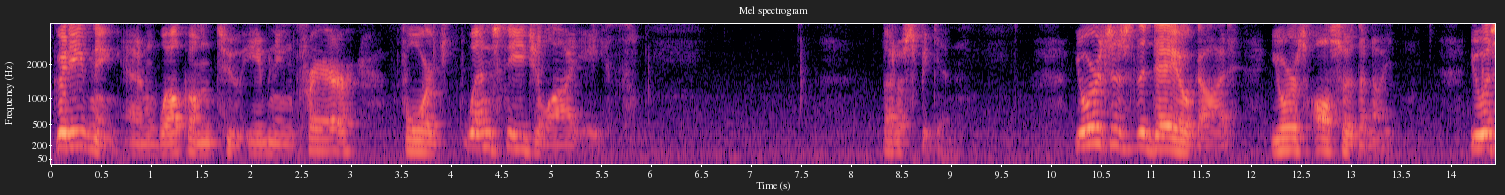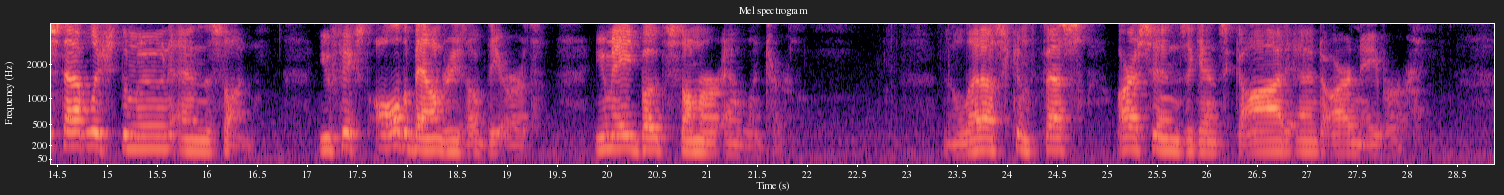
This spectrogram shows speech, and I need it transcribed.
Good evening and welcome to evening prayer for Wednesday, July 8th. Let us begin. Yours is the day, O God, yours also the night. You established the moon and the sun. You fixed all the boundaries of the earth. You made both summer and winter. And let us confess our sins against God and our neighbor.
